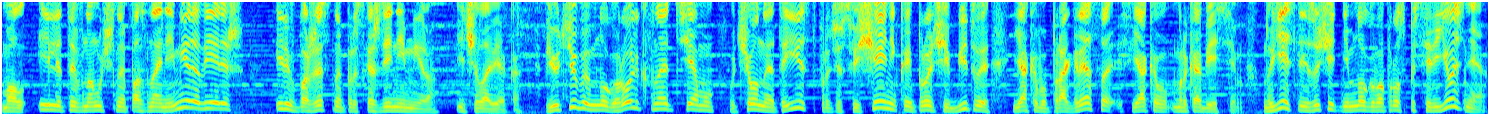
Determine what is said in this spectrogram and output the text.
Мол, или ты в научное познание мира веришь, или в божественное происхождение мира и человека. В Ютьюбе много роликов на эту тему. Ученый-атеист против священника и прочие битвы якобы прогресса с якобы мракобесием. Но если изучить немного вопрос посерьезнее,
